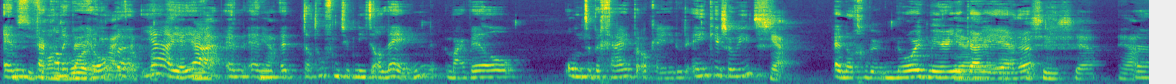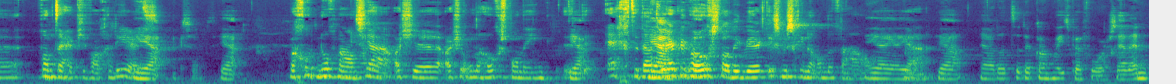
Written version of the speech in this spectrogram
En Dus daar kan ik bij helpen. Ja, ja, ja. En, en het- dat hoeft natuurlijk niet alleen, maar wel om te begrijpen: oké, je doet één keer zoiets Ja. En dat gebeurt nooit meer in je Ja, ja, ja, carrière. precies, ja. Ja. Eh, want daar heb je van geleerd. ja, exact. Ja. Maar goed, nogmaals, ja, als, je, als je onder hoogspanning, eh, echte daadwerkelijk hoogspanning werkt, is misschien een ander verhaal. Ja, ja, ja. ja. ja dat, daar kan ik me iets bij voorstellen. En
